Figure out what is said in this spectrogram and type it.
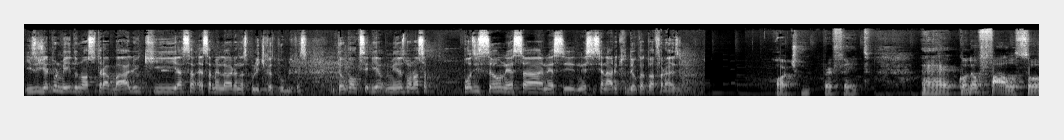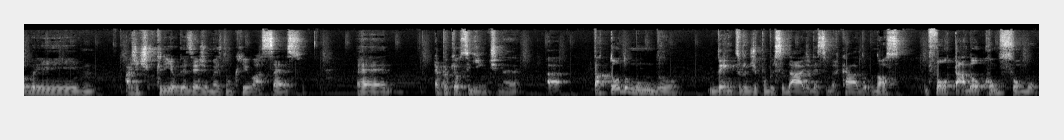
e exigir por meio do nosso trabalho que essa, essa melhora nas políticas públicas? Então, qual seria mesmo a nossa posição nessa, nesse, nesse cenário que tu deu com a tua frase? Ótimo, perfeito. É, quando eu falo sobre a gente cria o desejo, mas não cria o acesso, é, é porque é o seguinte, né? Tá todo mundo dentro de publicidade desse mercado, nós voltado ao consumo.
